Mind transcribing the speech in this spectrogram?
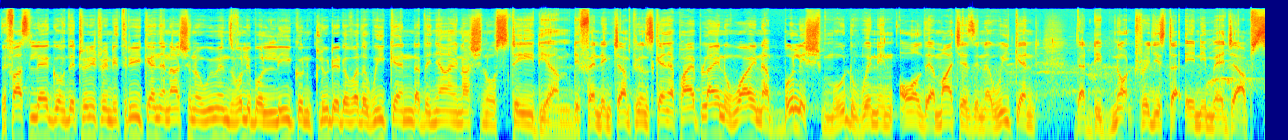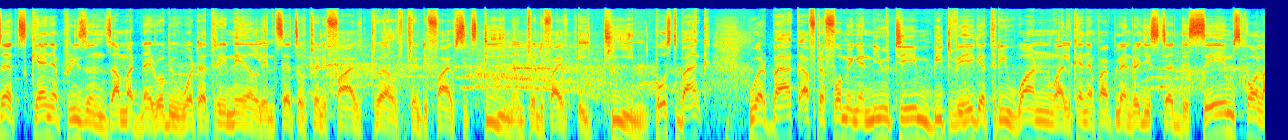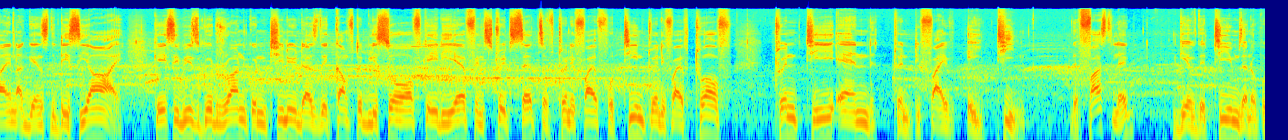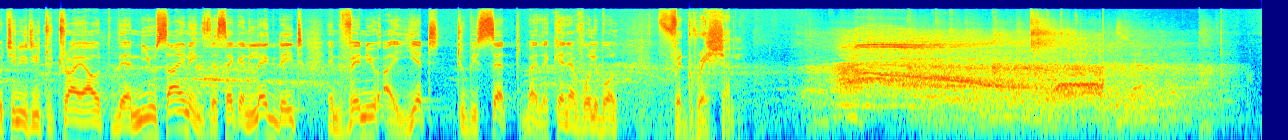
The first leg of the 2023 Kenya National Women's Volleyball League concluded over the weekend at the Nyayo National Stadium. Defending champions Kenya Pipeline were in a bullish mood, winning all their matches in a weekend that did not register any major upsets. Kenya Prisons hammered Nairobi Water 3-0 in sets of 25-12, 25-16 and 25-18. Post Bank, who are back after forming a new team, beat Vihiga 3-1 while Kenya Pipeline registered the same scoreline against the DCI. KCB's good run continued as they comfortably saw off KDF in street sets of 25-14, 25-12, 20 and 25-18. The first leg gave the teams an opportunity to try out their new signings. The second leg date and venue are yet to be set by the Kenya Volleyball Federation.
